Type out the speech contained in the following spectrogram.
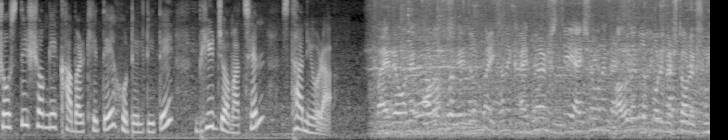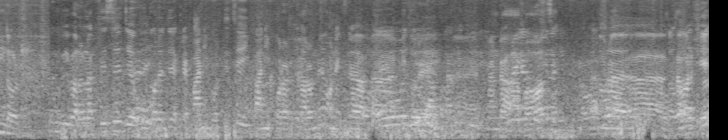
স্বস্তির সঙ্গে খাবার খেতে হোটেলটিতে ভিড় জমাচ্ছেন স্থানীয়রা। বাইরে অনেক গরম সেই জন্য এখানে খাইতে আসছি এসে অনেক ভালো লাগল পরিবেশটা অনেক সুন্দর। খুবই ভালো লাগতেছে যে উপরে যে একটা পানি পড়তেছে এই পানি পড়ার কারণে অনেকটা ভিতরে ঠান্ডা আবহাওয়া আছে। আমরা খাবার খেয়ে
